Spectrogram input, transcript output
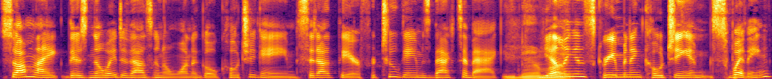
So I'm like, there's no way Devale's gonna want to go coach a game, sit out there for two games back to back, yelling right. and screaming and coaching and sweating,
